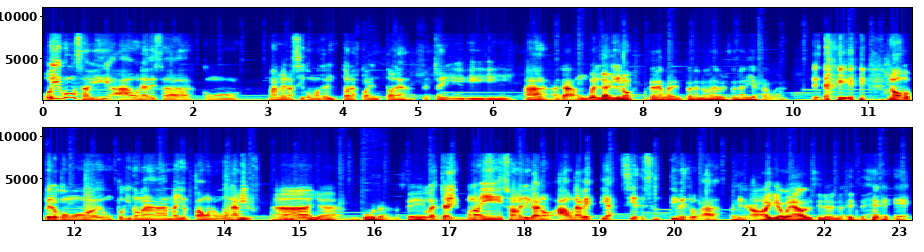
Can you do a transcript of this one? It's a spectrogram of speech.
Oye, ¿cómo sabí? Ah, una de esas como más o menos así como treintonas, cuarentonas, ¿cachai? Y, y, y- ah, acá un buen latino. Una cuarentona, no una persona vieja, weón. no, pues, pero como un poquito más mayor para uno, una MILF. Ah, ya, puta, no sé. ¿tú ¿Cachai? Uno ahí, sudamericano, a una bestia, 7 centímetros, a Ay, qué weá, si no, no, este, eh,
